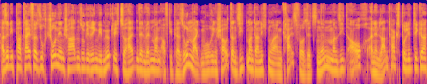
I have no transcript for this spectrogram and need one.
Also die Partei versucht schon, den Schaden so gering wie möglich zu halten, denn wenn man auf die Person Mike Moring schaut, dann sieht man da nicht nur einen Kreisvorsitzenden, man sieht auch einen Landtagspolitiker,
